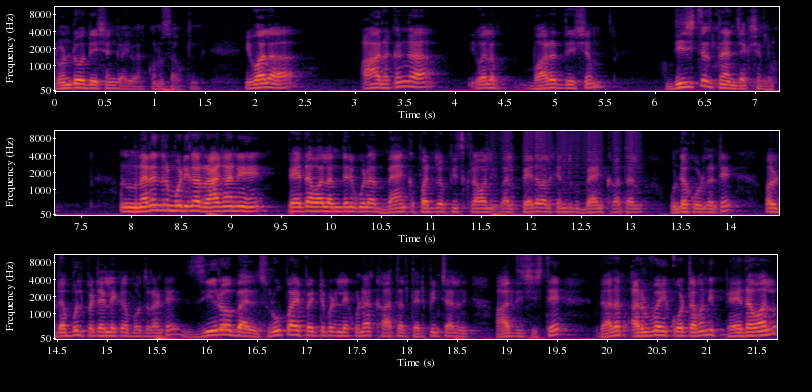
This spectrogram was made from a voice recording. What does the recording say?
రెండో దేశంగా ఇవాళ కొనసాగుతుంది. ఇవాళ ఆ రకంగా ఇవాళ భారతదేశం డిజిటల్ ట్రాన్సాక్షన్లో నరేంద్ర మోడీ గారు రాగానే పేదవాళ్ళందరూ కూడా బ్యాంక్ పరిధిలోకి తీసుకురావాలి. వాళ్ళ పేదవాళ్ళకి ఎందుకు బ్యాంక్ ఖాతాలు ఉండకూడదంటే వాళ్ళు డబ్బులు పెట్టలేకపోతున్నారు. అంటే జీరో బ్యాలెన్స్ రూపాయి పెట్టుబడి లేకుండా ఖాతాలు తెరిపించాలని ఆదేశిస్తే దాదాపు అరవై కోట్ల మంది పేదవాళ్ళు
